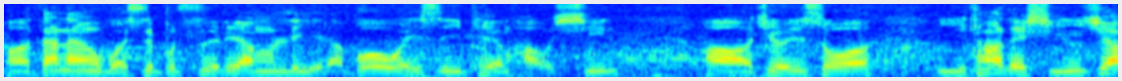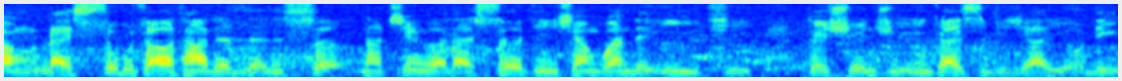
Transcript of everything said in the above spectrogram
啊，当然我是不自量力了，不过我也是一片好心，啊，就是说以他的形象来塑造他的人设，那进而来设定相关的议题，对选举应该是比较有利。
